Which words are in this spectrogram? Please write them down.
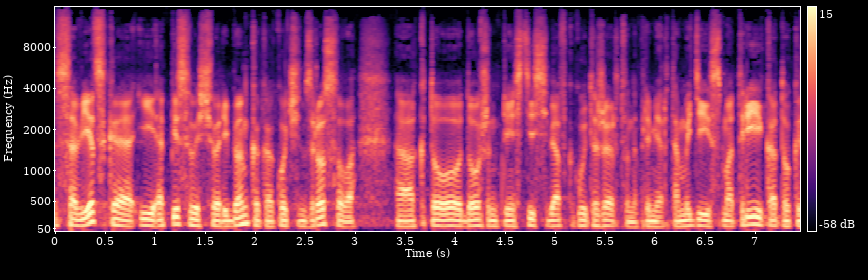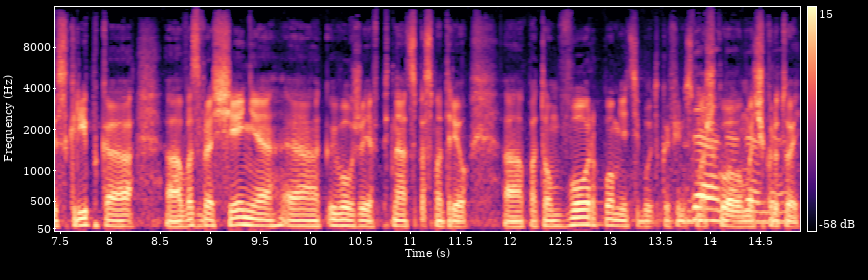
советское и описывающего ребенка как очень взрослого, а, кто должен принести себя в какую-то жертву. Например, там «Иди и смотри», «Каток и скрипка», а, «Возвращение», его уже я в 15 посмотрел. Потом «Вор», помните, будет такой фильм с да, Машковым, да, очень да, крутой.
